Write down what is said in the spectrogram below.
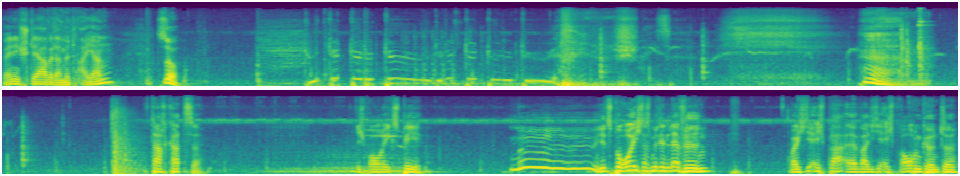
Wenn ich sterbe, dann mit Eiern. So. Scheiße. Tag, Katze. Ich brauche XP. Jetzt bereue ich das mit den Leveln. Weil ich die echt, äh, weil ich die echt brauchen könnte.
